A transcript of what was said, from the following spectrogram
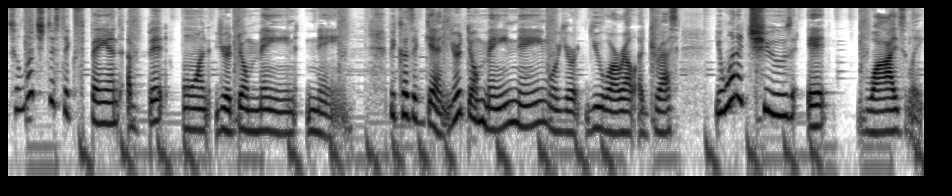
So let's just expand a bit on your domain name. Because again, your domain name or your URL address, you want to choose it wisely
